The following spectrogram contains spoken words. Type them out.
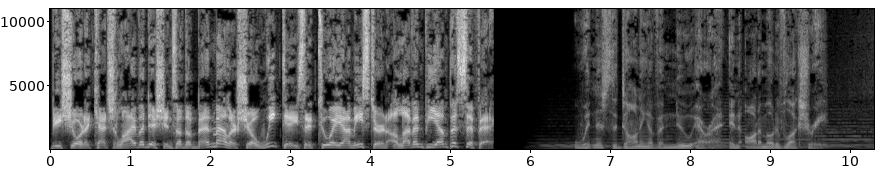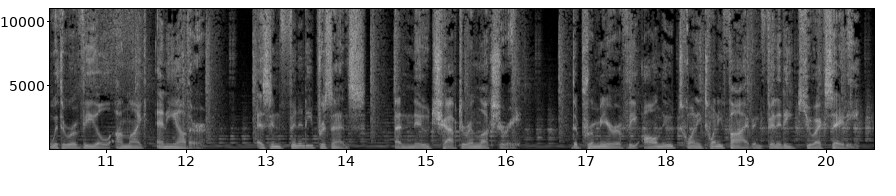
Be sure to catch live editions of The Ben Maller Show weekdays at 2 a.m. Eastern, 11 p.m. Pacific. Witness the dawning of a new era in automotive luxury with a reveal unlike any other as Infiniti presents a new chapter in luxury the premiere of the all new 2025 Infiniti QX80.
